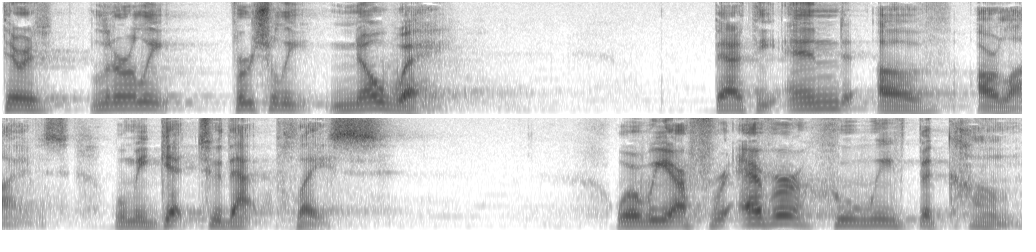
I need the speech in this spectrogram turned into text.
There is literally, virtually no way that at the end of our lives, when we get to that place where we are forever who we've become,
